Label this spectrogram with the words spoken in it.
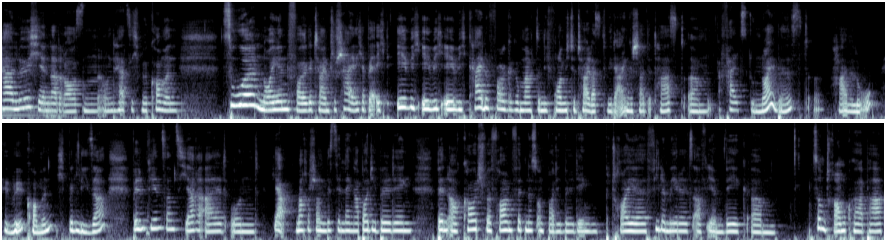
Hallöchen da draußen und herzlich willkommen zur neuen Folge Time to Shine. Ich habe ja echt ewig, ewig, ewig keine Folge gemacht und ich freue mich total, dass du wieder eingeschaltet hast. Ähm, falls du neu bist, äh, hallo, willkommen. Ich bin Lisa, bin 24 Jahre alt und ja, mache schon ein bisschen länger Bodybuilding, bin auch Coach für Frauenfitness und Bodybuilding, betreue viele Mädels auf ihrem Weg. Ähm, zum Traumkörper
